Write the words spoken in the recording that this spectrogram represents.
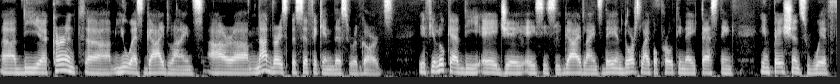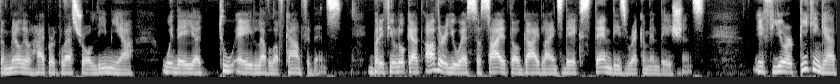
Uh, the uh, current US uh, guidelines are um, not very specific in this regards. If you look at the AHA ACC guidelines, they endorse lipoprotein A testing in patients with familial hypercholesterolemia with a 2A uh, level of confidence. But if you look at other US societal guidelines, they extend these recommendations if you're peeking at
